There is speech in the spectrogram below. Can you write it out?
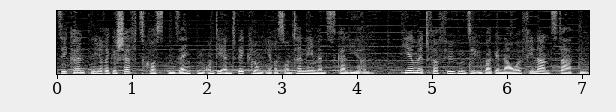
Sie könnten Ihre Geschäftskosten senken und die Entwicklung Ihres Unternehmens skalieren. Hiermit verfügen Sie über genaue Finanzdaten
